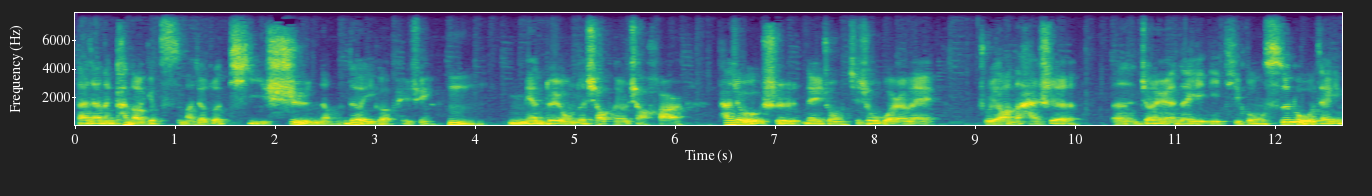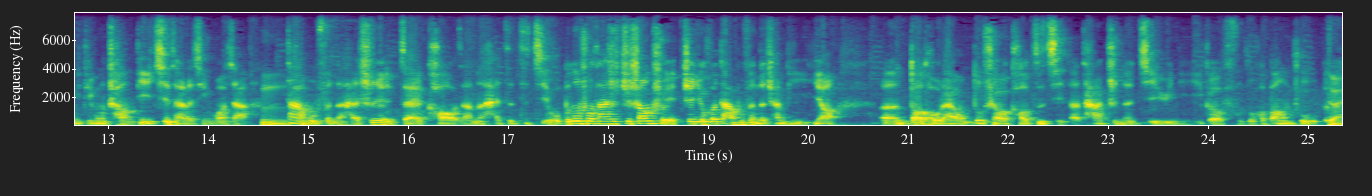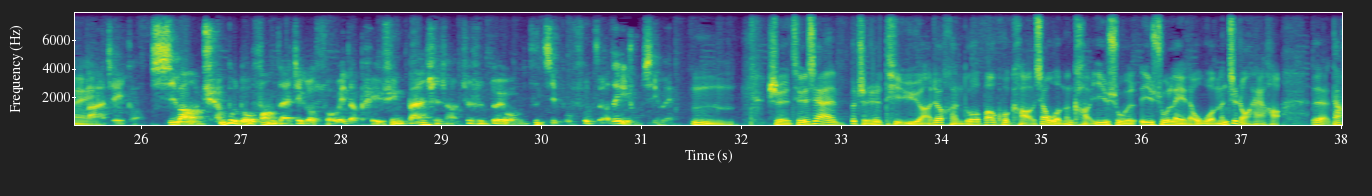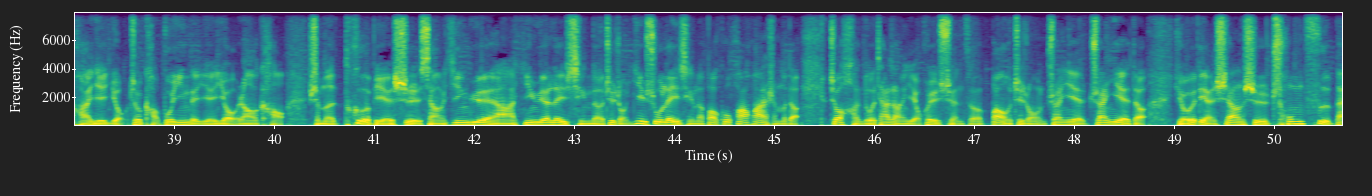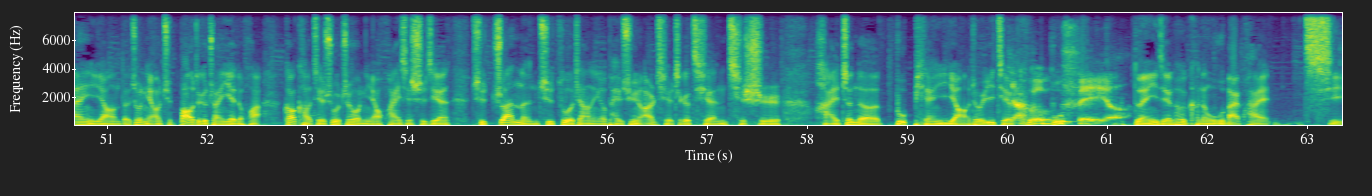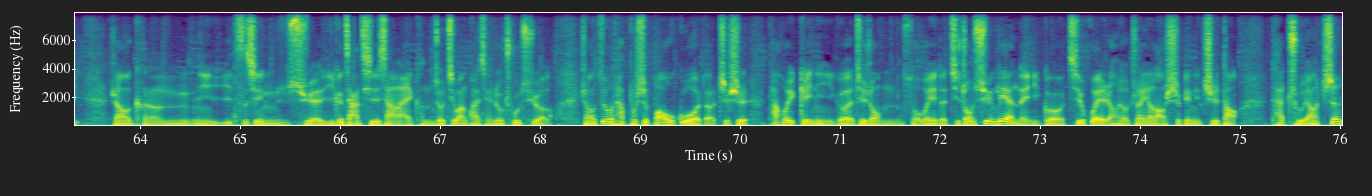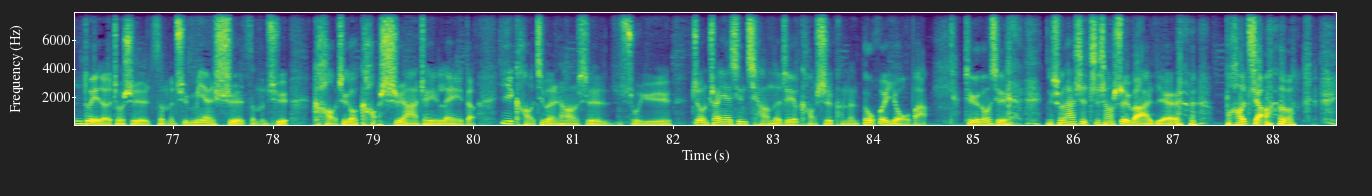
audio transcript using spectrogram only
大家能看到一个词嘛，叫做体适能的一个培训。嗯，面对我们的小朋友、小孩儿，他就是那种，其实我认为，主要呢还是，嗯，教练员在给你提供思路，在给你提供场地、器材的情况下，嗯大部分的还是在靠咱们孩子自己。我不能说他是智商税，这就和大部分的产品一样。嗯，到头来我们都是要靠自己的，他只能给予你一个辅助和帮助，不对能把这个希望全部都放在这个所谓的培训班身上，这是对我们自己不负责的一种行为。嗯，是，其实现在不只是体育啊，就很多包括考，像我们考艺术艺术类的，我们这种还好，呃，但好像也有，就考播音的也有，然后考什么，特别是像音乐啊、音乐类型的这种艺术类型的，包括画画什么的，就很多家长也会选择报这种专业专业的，有一点像是冲刺班一样的，就你要去报这个专业的话，高考结束之后，你要花一些时间去专门去做这样的一个培训，而且这个钱其实还真的不便宜啊，就一节课不菲啊。对，一节课可能五百块起，然后可能你一次性学一个假期下来，可能就几万块钱就出去了。然后最后它不是包过的，只是它会给你一个这种所谓的集中训练的一个机会，然后有专业老师给你指导。它主要针对的就是怎么去面试，怎么去考这个考试啊这一类的。艺考基本上是属于这种专业性强的这些考试，可能都会有吧。这个东西，你说它是智商税吧，也 不好讲，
